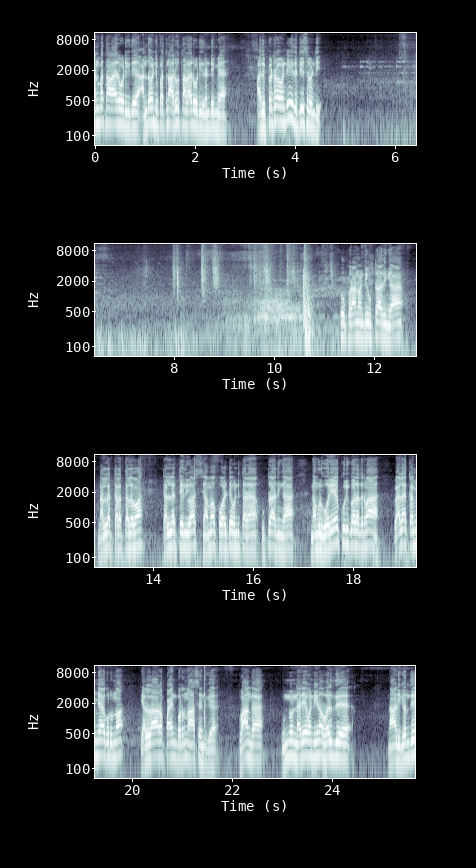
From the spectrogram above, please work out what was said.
எண்பத்தி நாலாயிரம் ஓடிக்குது. அந்த வண்டி பார்த்தினா அறுபத்தி நாலாயிரம் ஓடிக்குது ரெண்டுமே. அது பெட்ரோல் வண்டி இது டீசல் வண்டி. சூப்பரான வண்டி விட்டுறாதீங்க நல்ல தலை தலைவா தெல்ல தெளிவாக செம குவாலிட்டியாக வண்டி தரேன். விட்டுறாதீங்க நம்மளுக்கு ஒரே குறிக்கோள் தருமா விலை கம்மியாக கொடுக்கணும். எல்லாரும் பயன்படணும்னு ஆசை எனக்கு. வாங்க இன்னும் நிறைய வண்டிங்கன்னா வருது. நாளைக்கு வந்து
